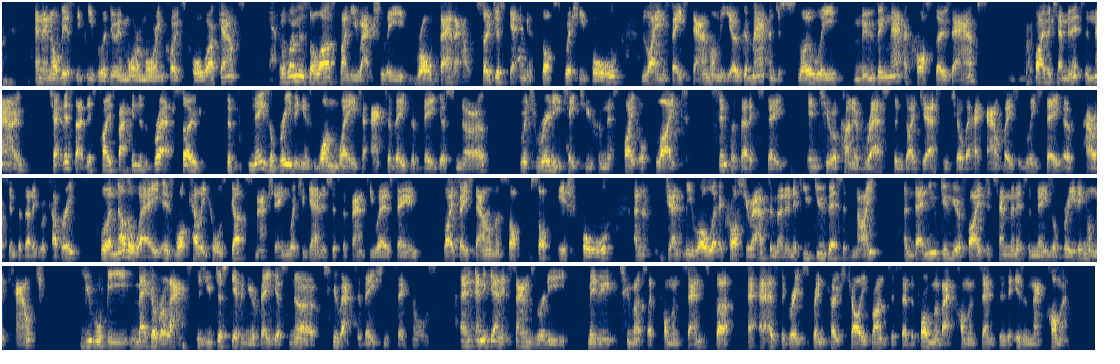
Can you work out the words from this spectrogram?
And then obviously people are doing more and more in quotes core workouts. Yeah. But when was the last time you actually rolled that out? So just getting a soft, squishy ball lying face down on the yoga mat and just slowly moving that across those abs mm-hmm. for five or 10 minutes. And now, check this out this ties back into the breath. So, the nasal breathing is one way to activate the vagus nerve, which really takes you from this fight or flight sympathetic state into a kind of rest and digest and chill the heck out basically state of parasympathetic recovery. Well, another way is what Kelly calls gut smashing, which again is just a fancy way of saying lie face down on a soft, soft-ish ball and gently roll it across your abdomen. And if you do this at night and then you do your five to 10 minutes of nasal breathing on the couch, you will be mega relaxed because you've just given your vagus nerve two activation signals. And, and again, it sounds really maybe too much like common sense, but as the great sprint coach Charlie Francis said, the problem about common sense is it isn't that common.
